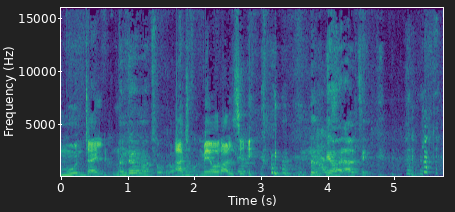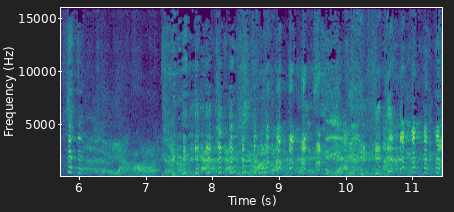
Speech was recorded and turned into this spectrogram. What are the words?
મૂન ચાઇલ્ડ મંદરનો છોકરો. આ જો મેં ઓર આલસી. કેવો આવશે રવિ આમાં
